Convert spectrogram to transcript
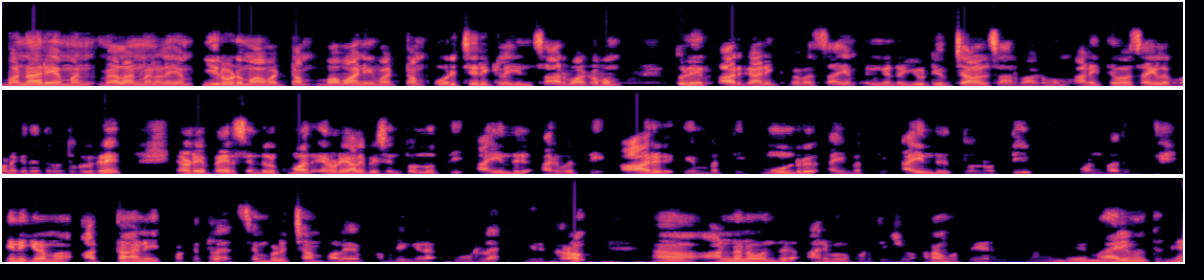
பண்ணாரி அம்மன் வேளாண்மை நிலையம் ஈரோடு மாவட்டம் பவானி வட்டம் ஒரிச்சேரி கிளையின் சார்பாகவும் துளிர் ஆர்கானிக் விவசாயம் என்கின்ற யூடியூப் சேனல் சார்பாகவும் அனைத்து விவசாயிகளுக்கும் வணக்கத்தை தெரிவித்துக் கொள்கிறேன். என்னுடைய பெயர் செந்தில்குமார் என்னுடைய அலைபேசி தொண்ணூத்தி ஐந்து அறுபத்தி ஆறு எண்பத்தி மூன்று ஐம்பத்தி ஐந்து தொண்ணூத்தி ஒன்பது. இன்னைக்கு நம்ம அத்தானி பக்கத்துல செம்புளிச்சாம்பாளையம் அப்படிங்கிற ஊர்ல இருக்கிறோம். அண்ணனை வந்து அறிமுகப்படுத்திக்கலாம் ஆனா உங்க பேர் மாரிமுத்துங்க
